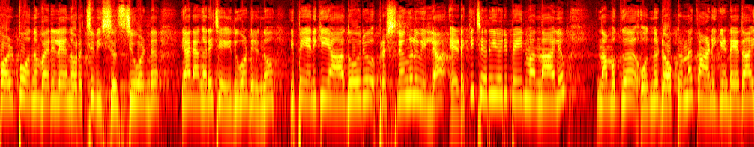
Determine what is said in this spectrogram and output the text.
കുഴപ്പമൊന്നും വരില്ല എന്ന് ഉറച്ച് വിശ്വസിച്ചുകൊണ്ട് ഞാൻ അങ്ങനെ ചെയ്തുകൊണ്ടിരുന്നു. ഇപ്പോൾ എനിക്ക് യാതൊരു പ്രശ്നങ്ങളുമില്ല. ഇടയ്ക്ക് ചെറിയൊരു പെയിൻ വന്നാലും നമുക്ക് ഒന്ന് ഡോക്ടറിനെ കാണിക്കേണ്ടതായ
